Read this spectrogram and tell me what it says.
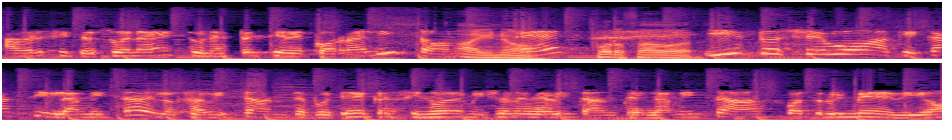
a ver si te suena esto, una especie de corralito. Ay, no. ¿eh? Por favor. Y esto llevó a que casi la mitad de los habitantes, porque tiene casi 9 millones de habitantes, la mitad, cuatro y medio,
